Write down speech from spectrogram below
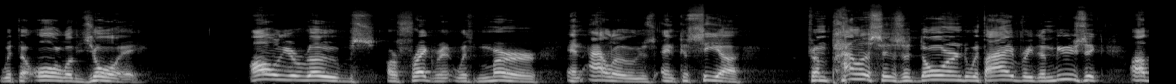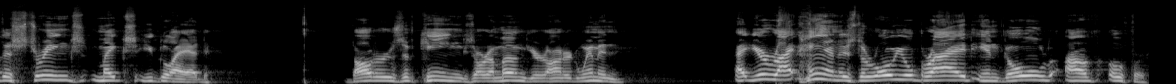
with the oil of joy. All your robes are fragrant with myrrh and aloes and cassia. From palaces adorned with ivory, the music of the strings makes you glad. Daughters of kings are among your honored women. At your right hand is the royal bride in gold of Ophir.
